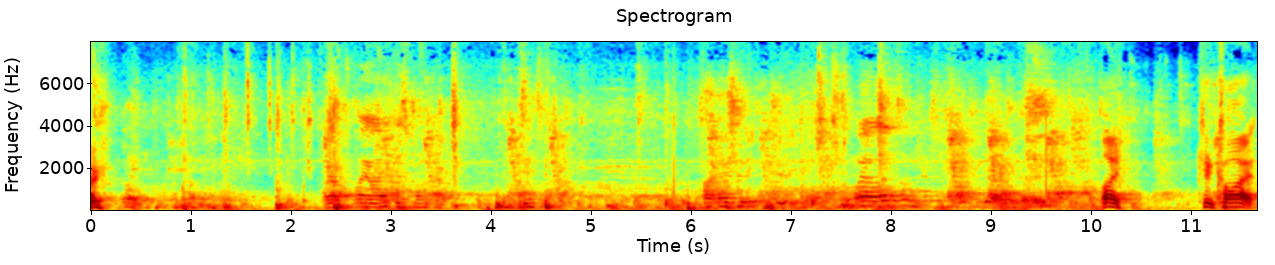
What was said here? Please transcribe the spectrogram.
Wait, wait, I hit this one crap. Oi, keep quiet.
